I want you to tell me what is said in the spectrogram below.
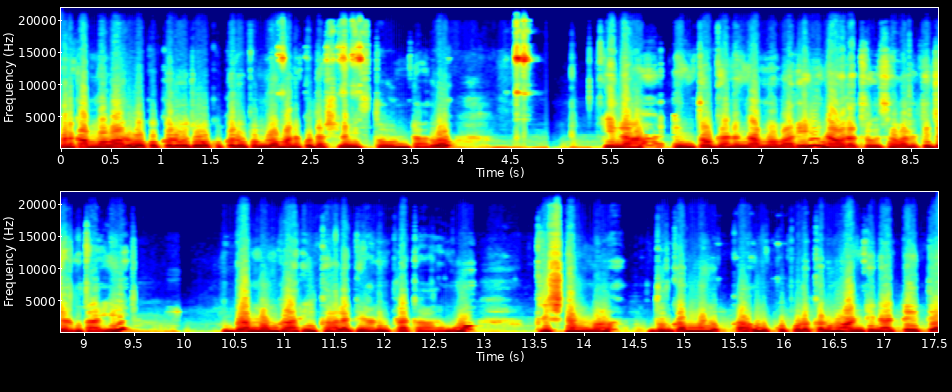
మనకు అమ్మవారు ఒక్కొక్క రోజు ఒక్కొక్క రూపంలో మనకు దర్శనమిస్తూ ఉంటారు. ఇలా ఎంతో ఘనంగా అమ్మవారి నవరాత్రి ఉత్సవాలు అయితే జరుగుతాయి. బ్రహ్మం గారి కాలజ్ఞానం ప్రకారము కృష్ణమ్మ దుర్గమ్మ యొక్క ముక్కు పుడకను అంటినట్టయితే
